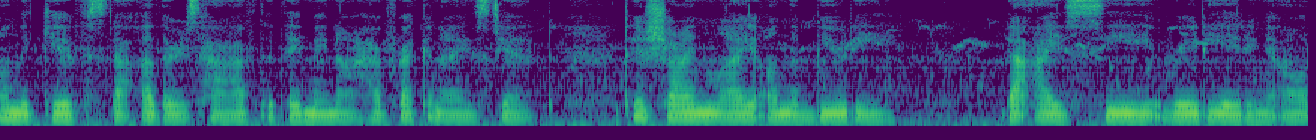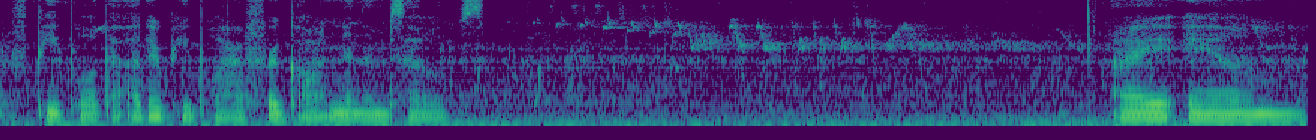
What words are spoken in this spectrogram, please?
on the gifts that others have that they may not have recognized yet, to shine light on the beauty that I see radiating out of people that other people have forgotten in themselves. I am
